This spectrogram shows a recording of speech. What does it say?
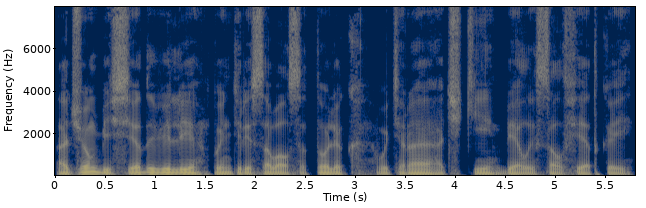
«О чем беседы вели?» — поинтересовался Толик, вытирая очки белой салфеткой.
